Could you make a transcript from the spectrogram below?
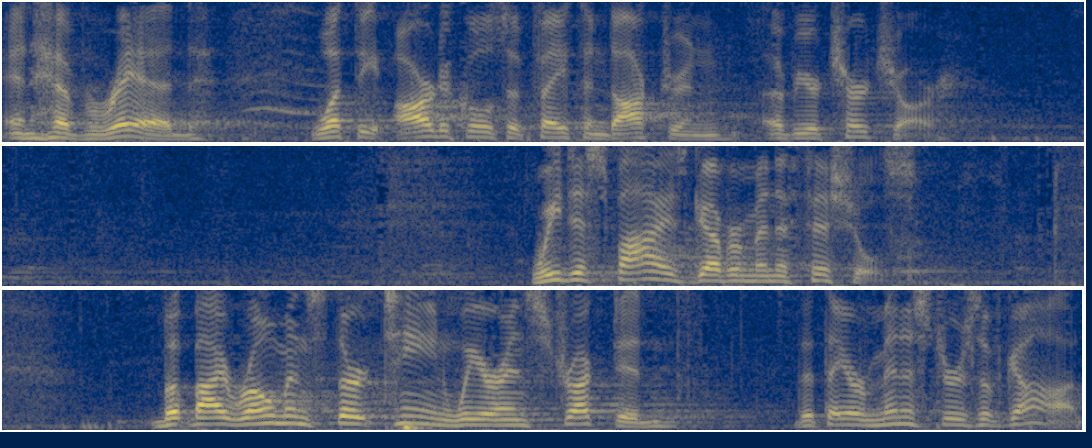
and have read what the articles of faith and doctrine of your church are? We despise government officials. But by Romans 13, we are instructed that they are ministers of God.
